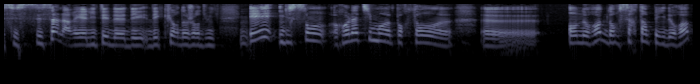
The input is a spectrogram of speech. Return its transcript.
c'est ça la réalité de- des, des Kurdes aujourd'hui. Et ils sont relativement importants euh, euh, en Europe, dans certains pays d'Europe,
